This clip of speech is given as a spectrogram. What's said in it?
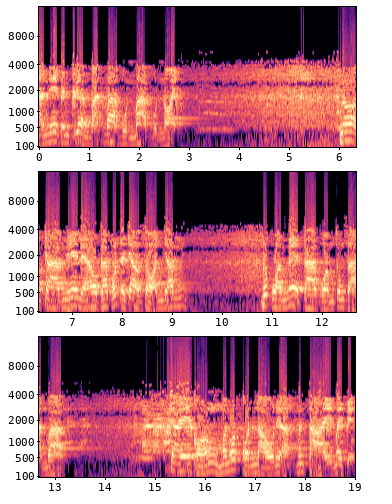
อันนี้เป็นเครื่องวัดว่าบุญมากบุญน้อย นอกจากนี้แล้วพระพุทธเจ้าสอนย้ำด้วยความเมตตาความสงสารว่าใจของมนุษย์คนเราเนี่ย มันตายไม่เป็น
